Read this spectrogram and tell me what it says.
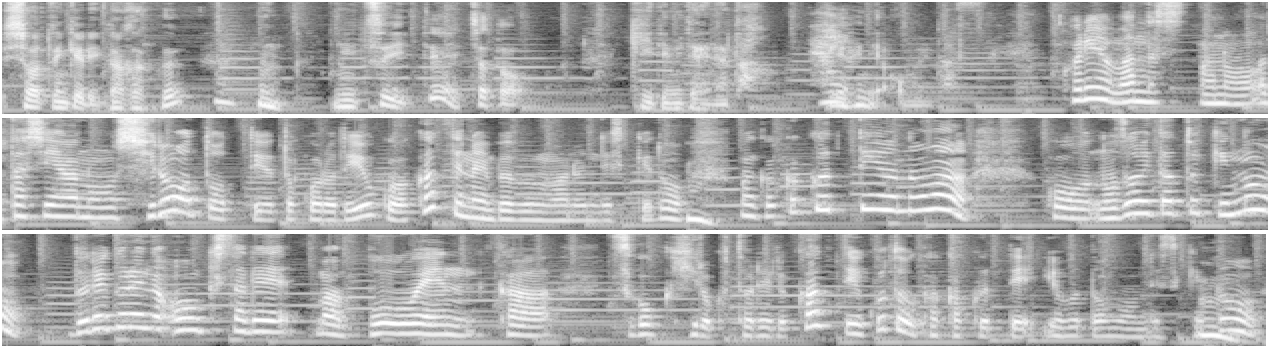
焦点距離、画角、うん。について、ちょっと聞いてみたいなとはいいうふうに思います。これは私、あの、私、あの、素人っていうところでよく分かってない部分もあるんですけど、うんまあ、画角っていうのは、こう、覗いた時のどれぐらいの大きさで、まあ、望遠か、すごく広く撮れるかっていうことを画角って呼ぶと思うんですけど、う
